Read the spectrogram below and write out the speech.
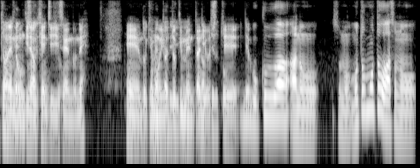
去年の沖縄県知事選のね、えードキュメンタリードキュメンタリーをして、で、僕は、あの、その、もともとは、その、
